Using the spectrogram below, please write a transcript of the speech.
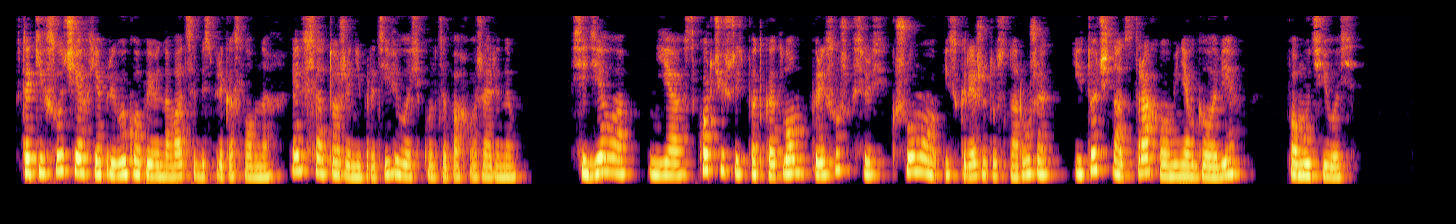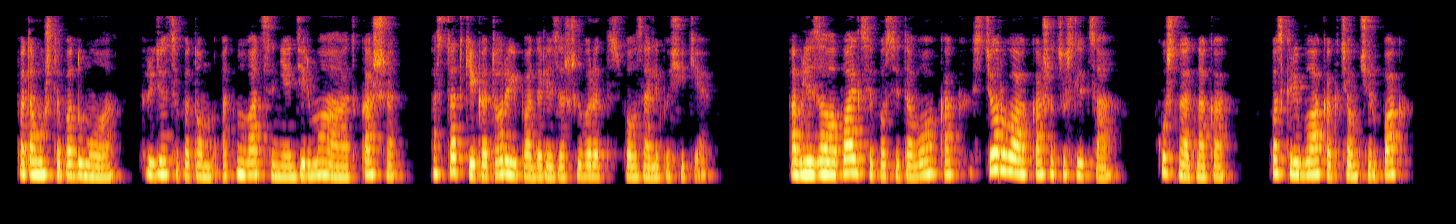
В таких случаях я привыкла повиноваться беспрекословно. Эльса тоже не противилась, коль запахло жареным. Сидела я, скорчившись под котлом, прислушавшись к шуму и скрежету снаружи, и точно от страха у меня в голове помутилась. Потому что подумала, придется потом отмываться не от дерьма, а от каши, остатки которой падали за шиворот, сползали по щеке. Облизала пальцы после того, как стерла кашицу с лица. Вкусно, однако. Поскребла, как тем черпак,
